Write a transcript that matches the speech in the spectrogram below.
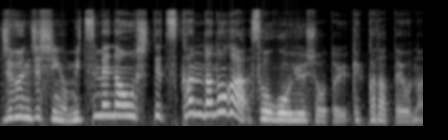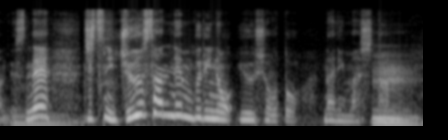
自分自身を見つめ直して掴んだのが総合優勝という結果だったようなんですね。実に13年ぶりの優勝となりました。うん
